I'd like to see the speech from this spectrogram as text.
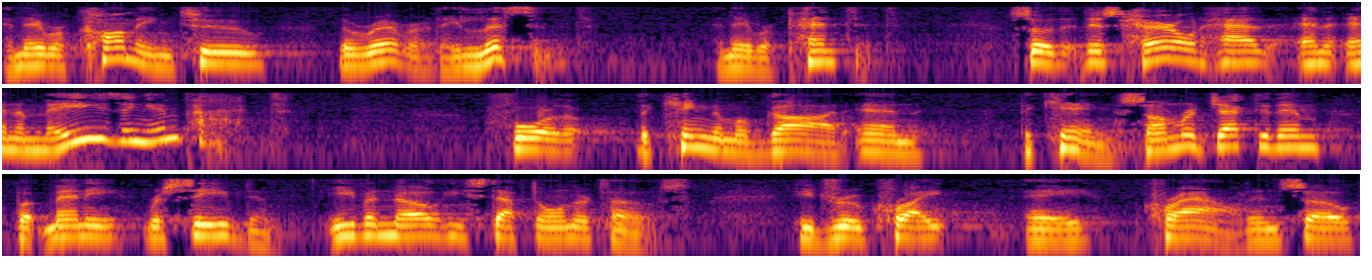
And they were coming to the river. They listened and they repented. So that this herald had an, an amazing impact for the, the kingdom of God and the king. Some rejected him, but many received him, even though he stepped on their toes. He drew quite a crowd. And so,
